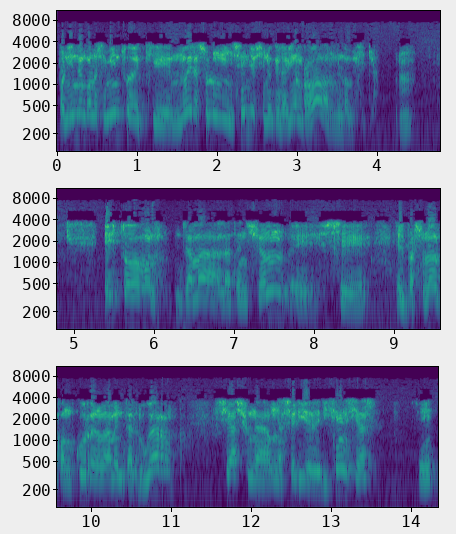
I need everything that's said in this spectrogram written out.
poniendo en conocimiento de que no era solo un incendio, sino que le habían robado en el domicilio. Esto, bueno, llama la atención, eh, se, el personal concurre nuevamente al lugar, se hace una, serie de diligencias, ¿sí?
